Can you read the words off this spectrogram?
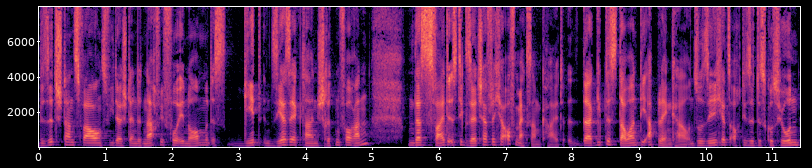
Besitzstandswahrungswiderstände nach wie vor enorm und es geht in sehr, sehr kleinen Schritten voran. Und das zweite ist die gesellschaftliche Aufmerksamkeit. Da gibt es dauernd die Ablenker. Und so sehe ich jetzt auch diese Diskussion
